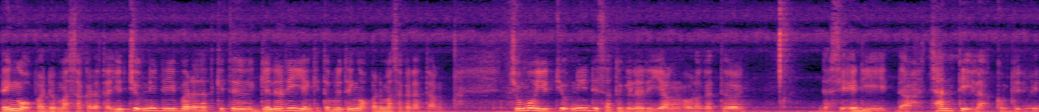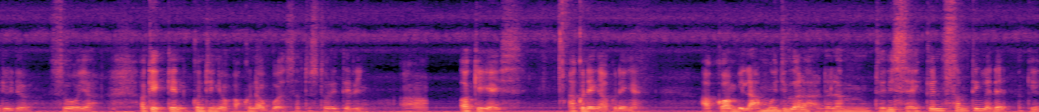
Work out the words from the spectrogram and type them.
tengok pada masa akan datang. YouTube ni di ibarat satu kita galeri yang kita boleh tengok pada masa akan datang. Cuma YouTube ni dia satu galeri yang orang kata dah si edit, dah cantik lah complete video dia. So yeah. Okay, can continue. Aku nak buat satu storytelling. Uh, okay guys. Aku dah ingat, aku dah ingat aku ambil lama jugalah dalam 20 seconds something like that okay?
